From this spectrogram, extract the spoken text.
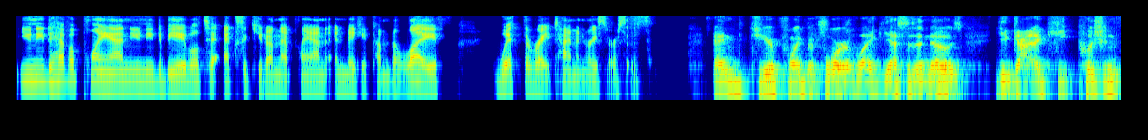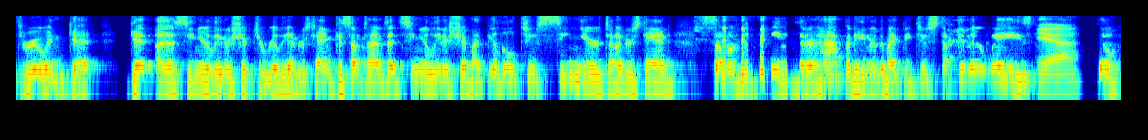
you need to have a plan. You need to be able to execute on that plan and make it come to life with the right time and resources. And to your point before of like yeses and nos, you got to keep pushing through and get get a senior leadership to really understand because sometimes that senior leadership might be a little too senior to understand some of the things that are happening or they might be too stuck in their ways. Yeah. So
